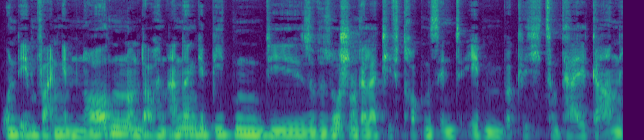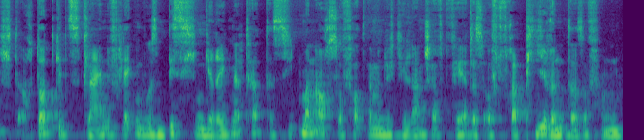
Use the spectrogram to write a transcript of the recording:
und eben vor allem im Norden und auch in anderen Gebieten, die sowieso schon relativ trocken sind, eben wirklich zum Teil gar nicht. Auch dort gibt es kleine Flecken, wo es ein bisschen geregnet hat. Das sieht man auch sofort, wenn man durch die Landschaft fährt. Das ist oft frappierend, also von,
